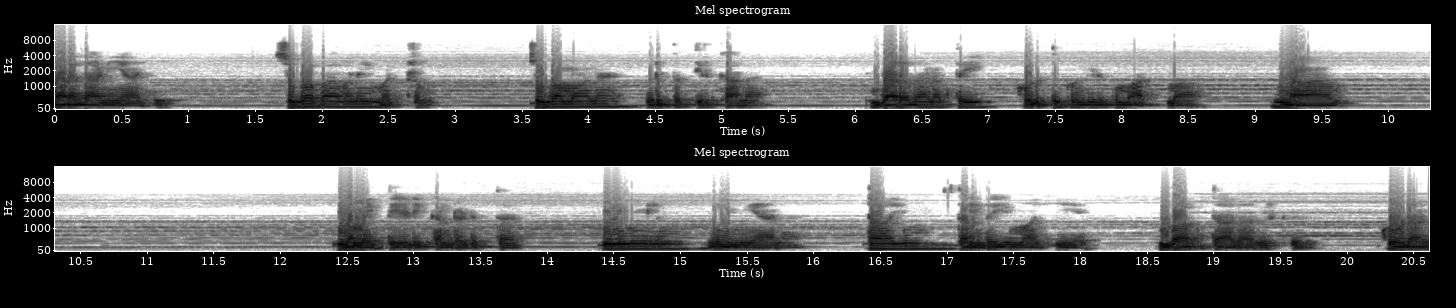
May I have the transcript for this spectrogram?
வரதானியாகி சுபபாவனை மற்றும் சுபமான விருப்பத்திற்கான வரதானத்தை கொடுத்து கொண்டிருக்கும் ஆத்மா நாம் நம்மை தேடி கண்டெடுத்த இனிமேலும் இனிமையான தாயும் தந்தையுமாகிய பாப் தாதாவிற்கு கோடான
